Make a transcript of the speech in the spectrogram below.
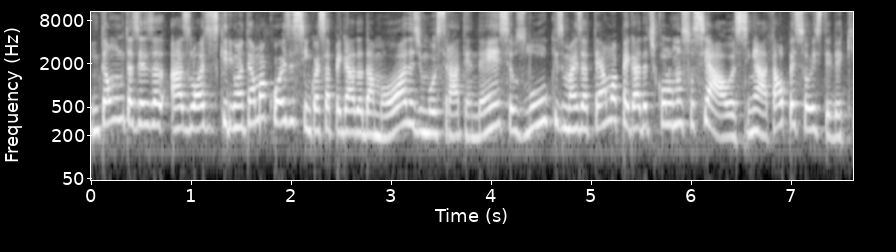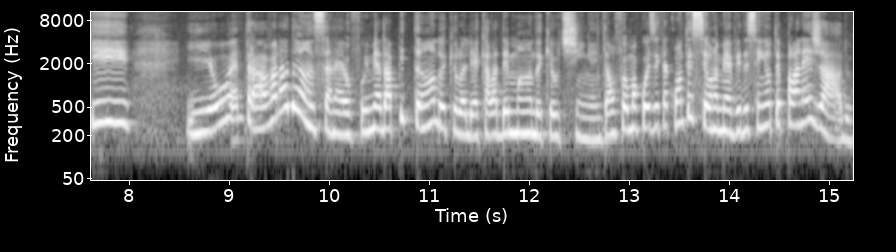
Então, muitas vezes as lojas queriam até uma coisa assim, com essa pegada da moda, de mostrar a tendência, os looks, mas até uma pegada de coluna social, assim, ah, tal pessoa esteve aqui, e eu entrava na dança, né? Eu fui me adaptando aquilo ali, aquela demanda que eu tinha. Então foi uma coisa que aconteceu na minha vida sem eu ter planejado.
